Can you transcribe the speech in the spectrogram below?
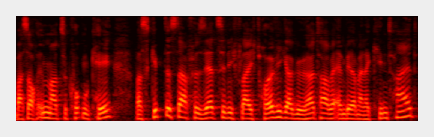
was auch immer, zu gucken, okay, was gibt es da für Sätze, die ich vielleicht häufiger gehört habe, entweder in meiner Kindheit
